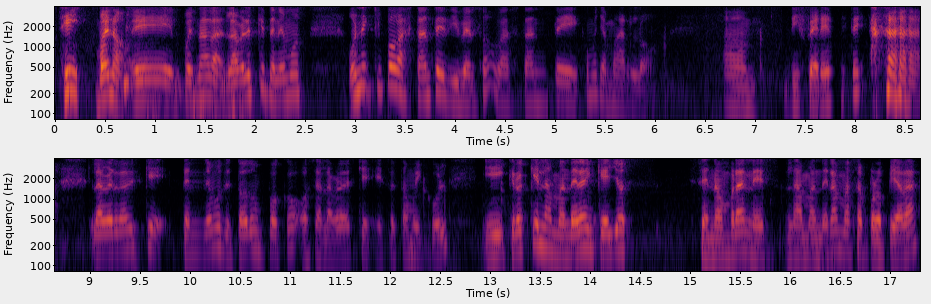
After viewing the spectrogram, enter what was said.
Sí, bueno, eh, pues nada, la verdad es que tenemos un equipo bastante diverso, bastante, ¿cómo llamarlo? Diferente. la verdad es que tenemos de todo un poco, o sea, la verdad es que eso está muy cool y creo que la manera en que ellos se nombran es la manera más apropiada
